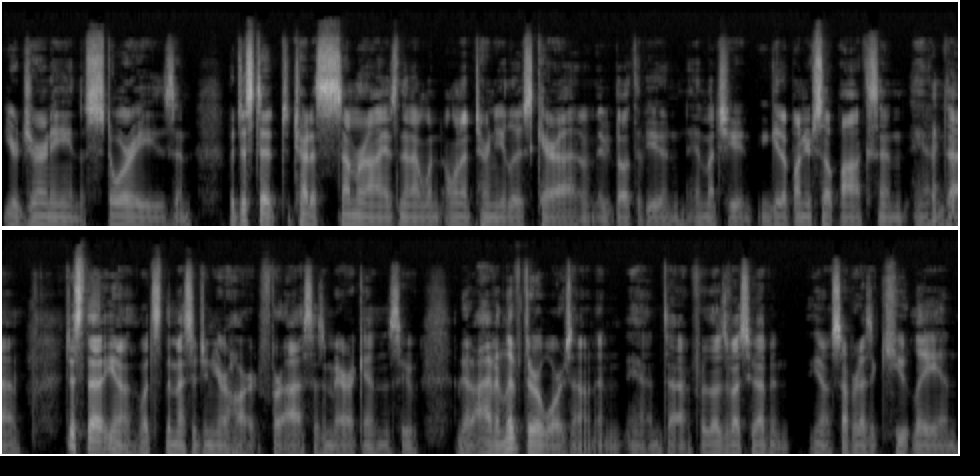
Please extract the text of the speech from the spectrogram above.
your journey and the stories, and but just to, to try to summarize, and then I want I want to turn you loose, Kara, maybe both of you, and, and let you get up on your soapbox, and and uh, just the you know what's the message in your heart for us as Americans who I haven't lived through a war zone, and and uh, for those of us who haven't you know suffered as acutely and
